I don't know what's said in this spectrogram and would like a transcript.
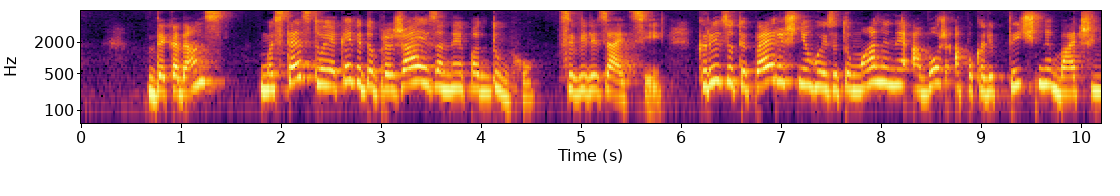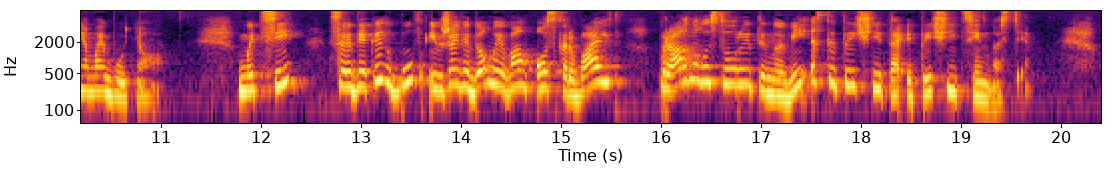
Декаданс мистецтво, яке відображає занепад духу, цивілізації, кризу теперішнього і затуманене або ж апокаліптичне бачення майбутнього. Митці, серед яких був і вже відомий вам Оскар Вальд, прагнули створити нові естетичні та етичні цінності.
